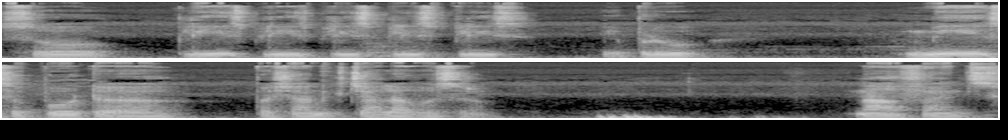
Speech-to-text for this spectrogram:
So please please please please please ఇప్పుడు మీ సపోర్ట్ ప్రశాంత్కి చాలా అవసరం. నా ఫ్యాన్స్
